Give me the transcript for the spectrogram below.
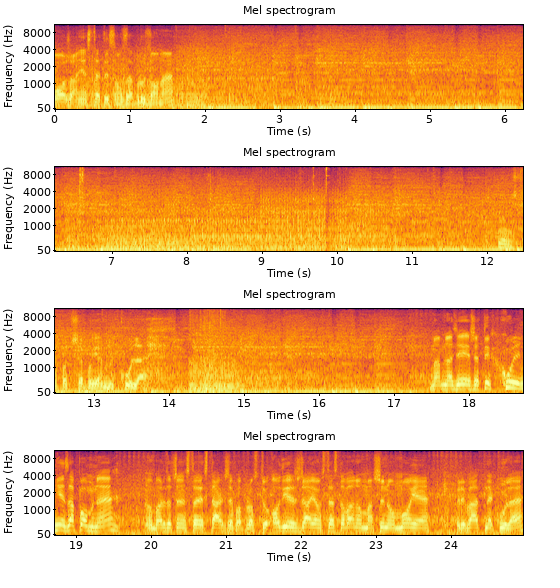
Łoża niestety są zabrudzone. Jeszcze potrzebujemy kulę. Mam nadzieję, że tych kul nie zapomnę. No, bardzo często jest tak, że po prostu odjeżdżają z testowaną maszyną moje prywatne kule.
